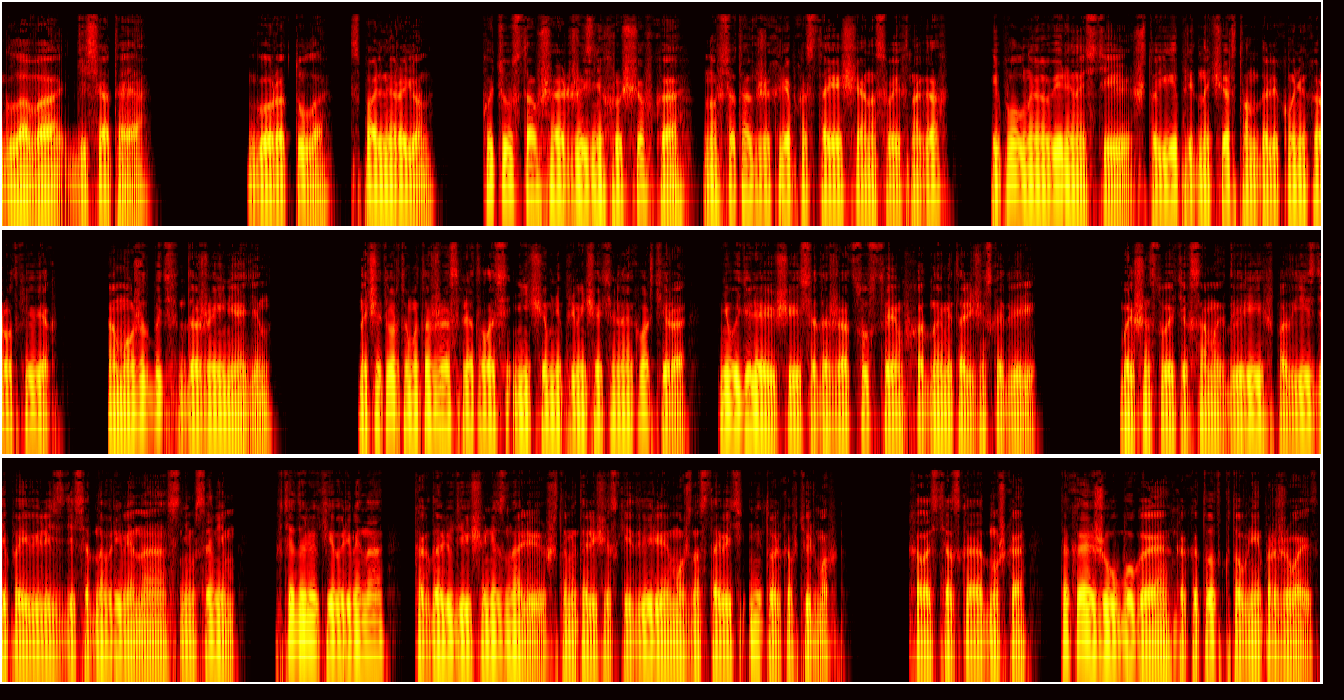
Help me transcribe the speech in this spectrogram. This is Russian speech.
Глава десятая. Город Тула, спальный район. Хоть и уставшая от жизни хрущевка, но все так же крепко стоящая на своих ногах и полная уверенности, что ей предначертан далеко не короткий век, а может быть даже и не один. На четвертом этаже спряталась ничем не примечательная квартира, не выделяющаяся даже отсутствием входной металлической двери. Большинство этих самых дверей в подъезде появились здесь одновременно, с ним самим, в те далекие времена, когда люди еще не знали, что металлические двери можно ставить не только в тюрьмах. Холостяцкая однушка, такая же убогая, как и тот, кто в ней проживает.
